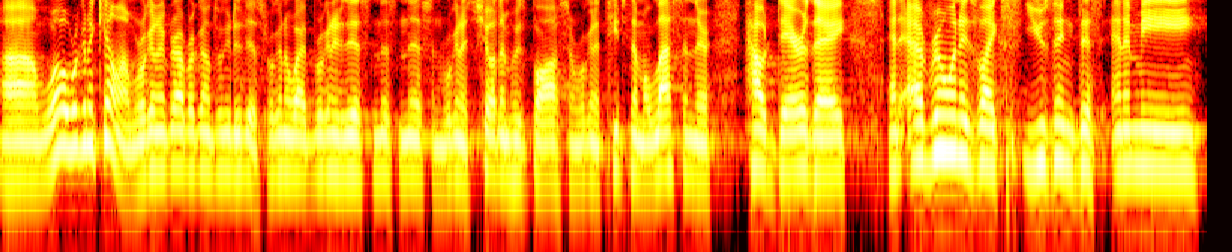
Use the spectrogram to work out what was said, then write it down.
Um, well we're going to kill them we're going to grab our guns. We're going to do this. We're going to we're going to do this and this and this and we're going to show them who's boss and we're going to teach them a lesson there. How dare they? And everyone is like using this enemy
